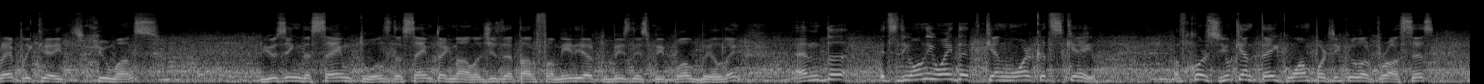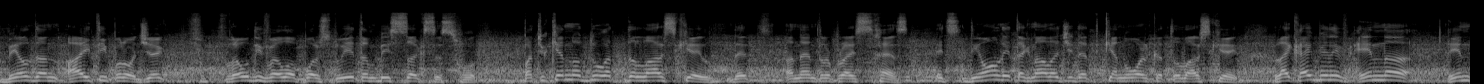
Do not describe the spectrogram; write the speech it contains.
replicate humans using the same tools, the same technologies that are familiar to business people building, and uh, it's the only way that can work at scale. Of course, you can take one particular process, build an IT project, throw developers to it and be successful. But you cannot do at the large scale that an enterprise has. It's the only technology that can work at a large scale. Like I believe in uh, in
